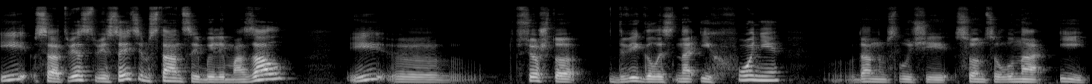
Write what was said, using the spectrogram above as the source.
И в соответствии с этим станции были Мазал, и э, все, что двигалось на их фоне, в данном случае Солнце, Луна и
